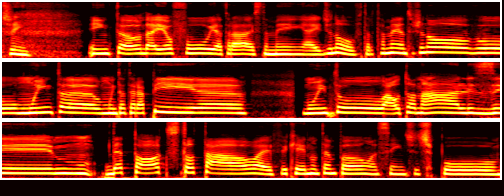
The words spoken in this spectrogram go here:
Sim. Então, daí eu fui atrás também, aí de novo, tratamento de novo, muita, muita terapia, muito autoanálise, hum, detox total. Aí fiquei num tempão, assim, de tipo.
